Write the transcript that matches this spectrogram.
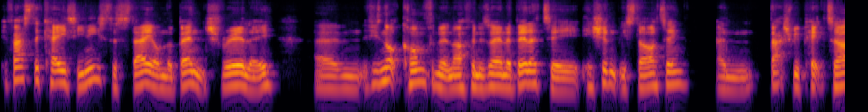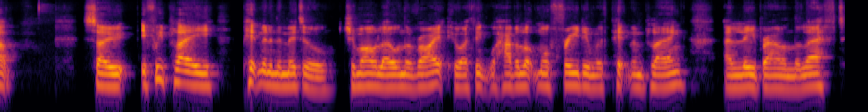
If that's the case, he needs to stay on the bench, really. Um, if he's not confident enough in his own ability, he shouldn't be starting. And that should be picked up. So if we play Pitman in the middle, Jamal Lowe on the right, who I think will have a lot more freedom with Pitman playing, and Lee Brown on the left.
